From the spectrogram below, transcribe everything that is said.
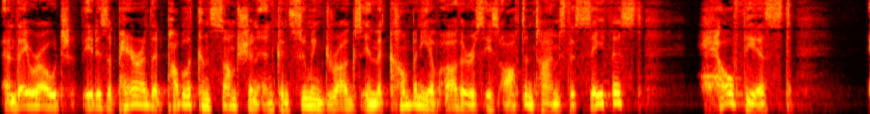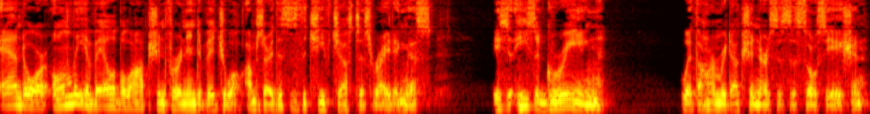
And they wrote, it is apparent that public consumption and consuming drugs in the company of others is oftentimes the safest, healthiest, and or only available option for an individual. I'm sorry, this is the Chief Justice writing this. He's, he's agreeing with the Harm Reduction Nurses Association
